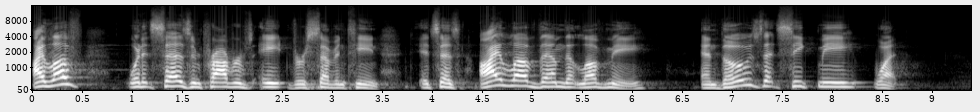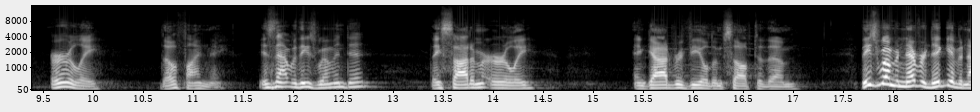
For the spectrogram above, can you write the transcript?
I love what it says in Proverbs 8, verse 17. It says, I love them that love me, and those that seek me, what? Early, they'll find me. Isn't that what these women did? They sought him early, and God revealed himself to them. These women never did give an,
